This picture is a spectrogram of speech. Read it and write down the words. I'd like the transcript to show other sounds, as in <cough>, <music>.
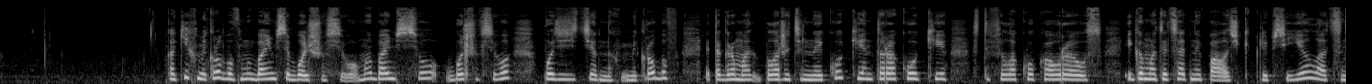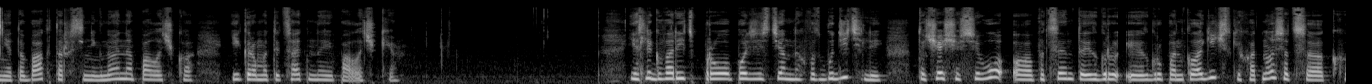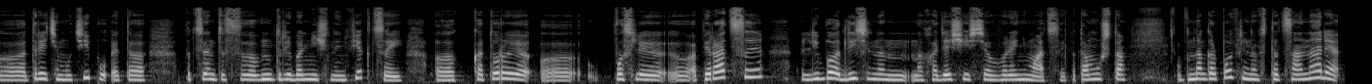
Каких микробов мы боимся больше всего? Мы боимся всего, больше всего позитивных микробов. Это грамотоположительные коки, энтерококи, стафилокок ауреус и грамотрицательные палочки, клипсиела, ацинитобактер, синегнойная палочка и грамотрицательные палочки. Если говорить про полизистемных возбудителей, то чаще всего э, пациенты из, гру из группы онкологических относятся к третьему типу. Это пациенты с внутрибольничной инфекцией, э, которые э, после операции либо длительно находящиеся в реанимации, потому что в многопрофильном стационаре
